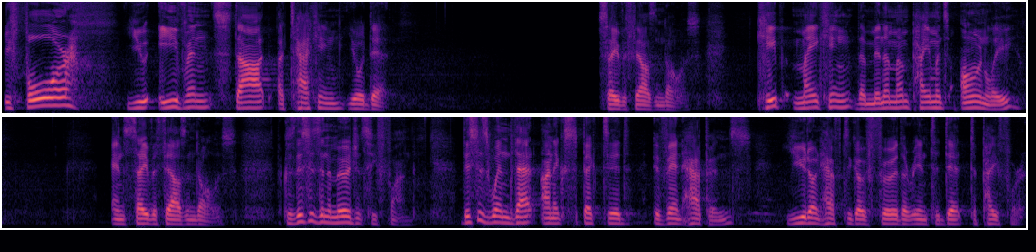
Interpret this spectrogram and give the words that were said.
Before you even start attacking your debt, save $1,000. Keep making the minimum payments only and save $1,000 because this is an emergency fund. This is when that unexpected event happens, you don't have to go further into debt to pay for it.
